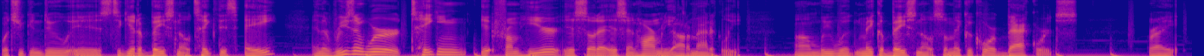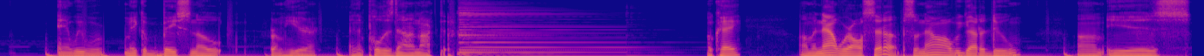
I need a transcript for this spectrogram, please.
what you can do is to get a bass note, take this A. And the reason we're taking it from here is so that it's in harmony automatically. Um, we would make a bass note, so make a chord backwards, right? And we would make a bass note from here and then pull this down an octave. Okay. Um, and now we're all set up. So now all we got to do um, is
